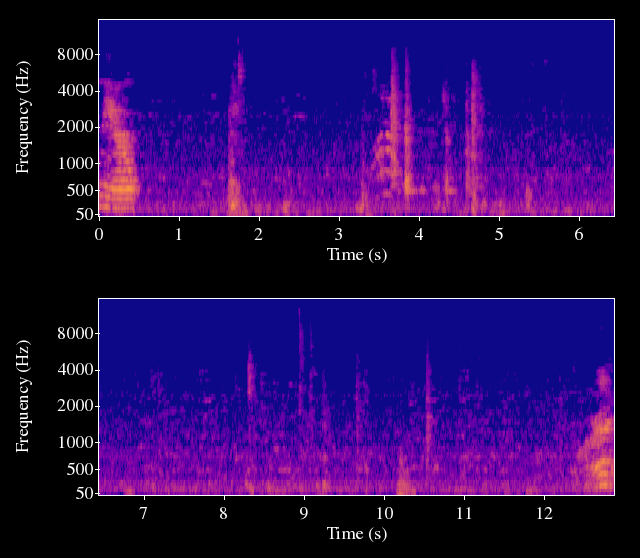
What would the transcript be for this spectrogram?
Meow. Alright,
